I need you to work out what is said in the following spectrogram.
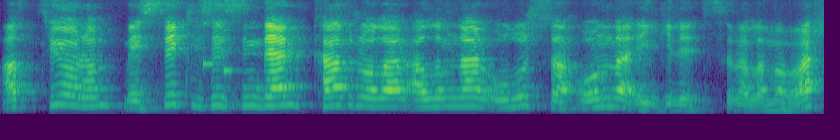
atıyorum meslek lisesinden kadrolar alımlar olursa onunla ilgili sıralama var.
